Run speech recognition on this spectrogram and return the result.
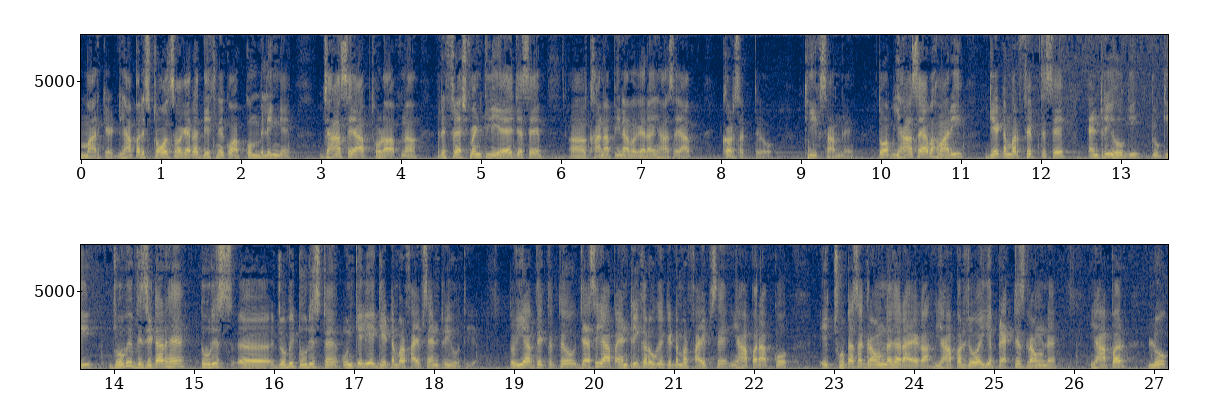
मार्केट यहाँ पर स्टॉल्स वगैरह देखने को आपको मिलेंगे, जहाँ से आप थोड़ा अपना रिफ्रेशमेंट के लिए है जैसे खाना पीना वगैरह यहाँ से आप कर सकते हो। ठीक सामने। तो अब यहाँ से अब हमारी गेट नंबर फिफ्थ से एंट्री होगी, क्योंकि जो भी विजिटर हैं टूरिस्ट जो भी टूरिस्ट हैं, उनके लिए गेट नंबर फाइव से एंट्री होती है। तो ये आप देख सकते हो, जैसे ही आप एंट्री करोगे गेट नंबर फाइव से, यहाँ पर आपको एक छोटा सा ग्राउंड नज़र आएगा। यहाँ पर जो है, ये प्रैक्टिस ग्राउंड है। यहाँ पर लोग,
